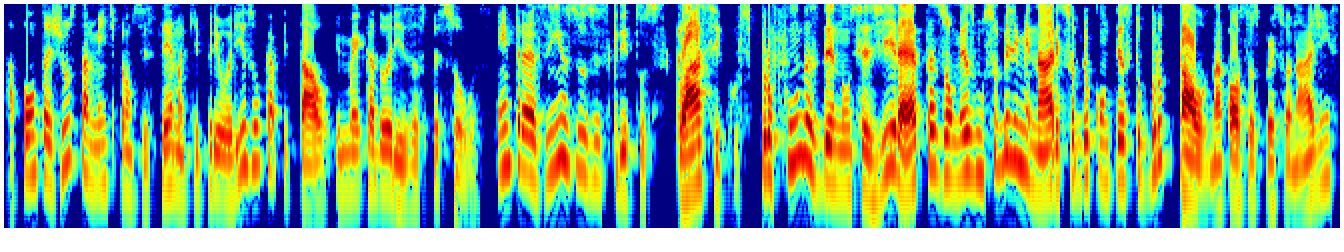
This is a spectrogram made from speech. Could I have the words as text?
aponta justamente para um sistema que prioriza o capital e mercadoriza as pessoas. Entre as linhas dos escritos clássicos, profundas denúncias diretas ou mesmo subliminares sobre o contexto brutal na qual seus personagens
